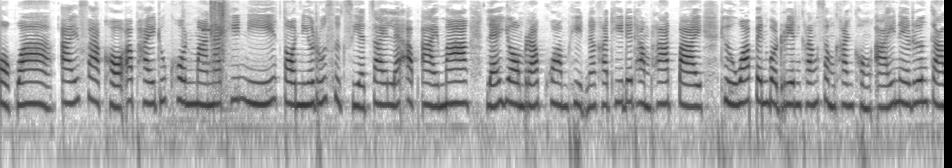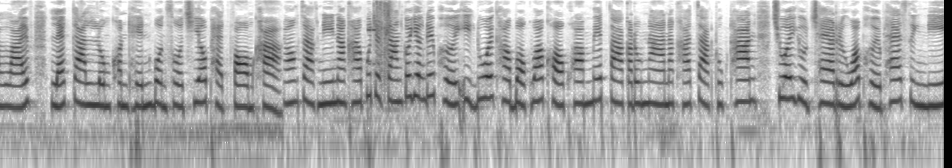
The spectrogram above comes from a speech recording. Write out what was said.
บอกว่าไอซ์ฝากขออภัยทุกคนมาณที่นี้ ตอนนี้รู้สึกเสียใจและอับอายมาก และยอมรับความผิดนะคะที่ได้ทำพลาดไป ถือว่าเป็นบทเรียนครั้งสำคัญของไอซ์ในเรื่องการไลฟ์และการลงคอนเทนต์บนโซเชียลแพลตฟอร์มค่ะ นอกจากนี้นะคะ ผู้จัดการก็ยังได้เผยอีกด้วยค่ะ บอกว่าขอความเมตตากรุณานะคะ จากทุกท่านช่วยหยุดแชร์หรือว่าเผยแพร่สิ่งนี้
